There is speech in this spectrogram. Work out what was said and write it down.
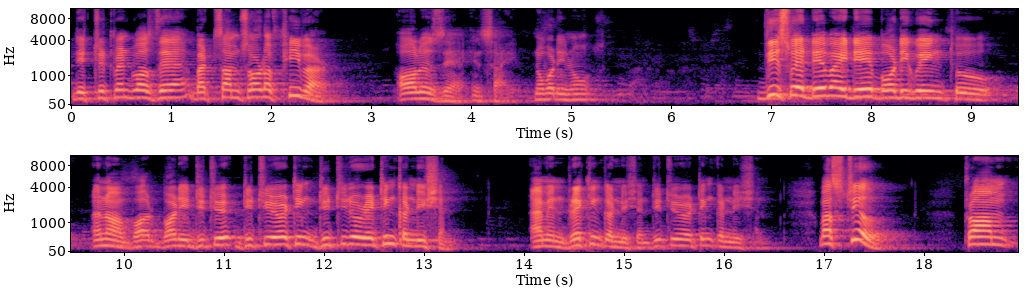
the treatment was there, but some sort of fever, always there inside. Nobody knows. This way, day by day, body going to, you know, body deteriorating, deteriorating condition. I mean, breaking condition, deteriorating condition. But still, from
